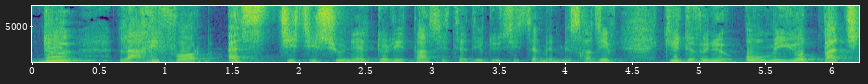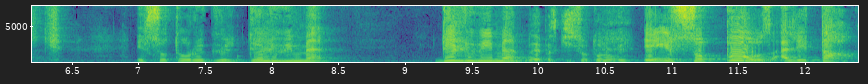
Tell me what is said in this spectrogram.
Deux, la réforme institutionnelle de l'État, c'est-à-dire du système administratif, qui est devenu homéopathique et s'autorégule de lui-même. De lui-même. parce qu'il s'autonourrit. Et il s'oppose à l'État.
